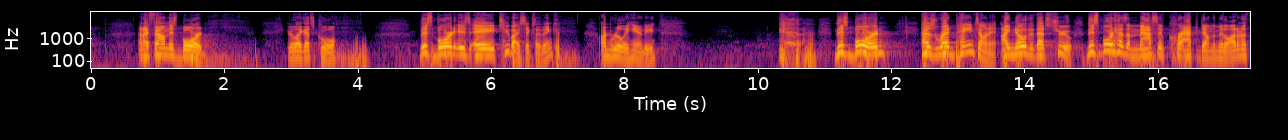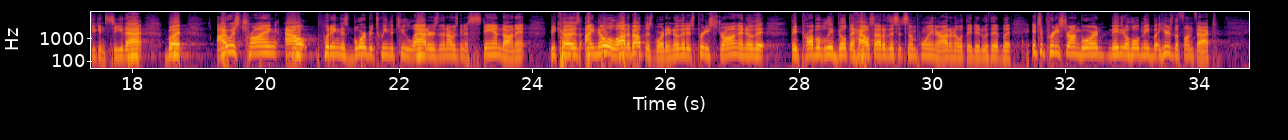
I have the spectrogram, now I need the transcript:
and I found this board. You're like, that's cool. This board is a 2 by 6 I think. I'm really handy. this board has red paint on it. I know that that's true. This board has a massive crack down the middle. I don't know if you can see that, but I was trying out putting this board between the two ladders, and then I was going to stand on it because I know a lot about this board. I know that it's pretty strong. I know that they probably built a house out of this at some point, or I don't know what they did with it, but it's a pretty strong board. Maybe it'll hold me. But here's the fun fact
